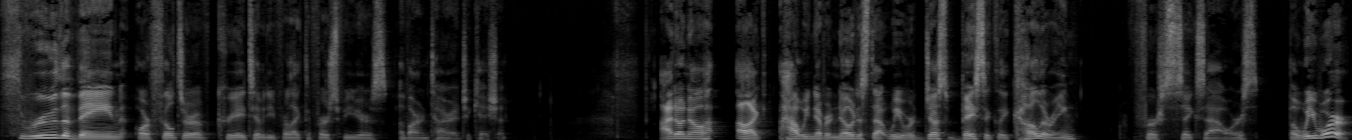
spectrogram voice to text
through the vein or filter of creativity for like the first few years of our entire education. I don't know like how we never noticed that we were just basically coloring for 6 hours, but we were.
